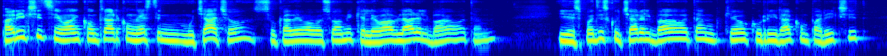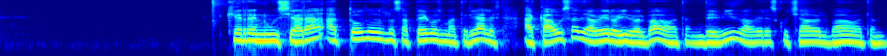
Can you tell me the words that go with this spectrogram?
Pariksit se va a encontrar con este muchacho, Sukadeva Goswami, que le va a hablar el Bhagavatam. Y después de escuchar el Bhagavatam, ¿qué ocurrirá con Pariksit? Que renunciará a todos los apegos materiales a causa de haber oído el Bhagavatam, debido a haber escuchado el Bhagavatam.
